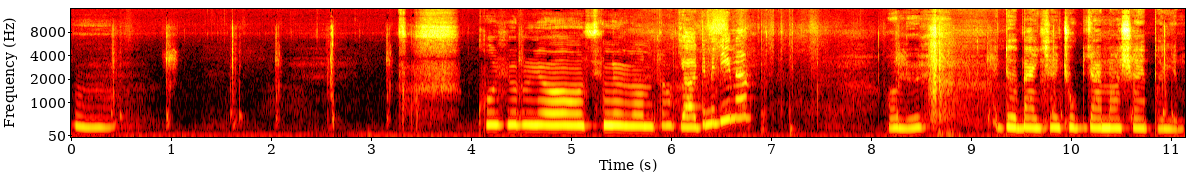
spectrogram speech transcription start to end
Hmm. Koşur ya sinirlendim. Yardım edeyim mi? Olur. Dur ben sana çok güzel maşa yapalım.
